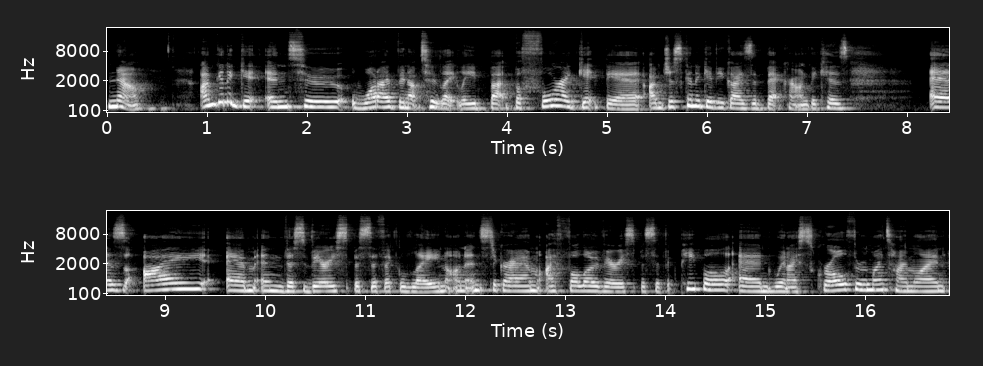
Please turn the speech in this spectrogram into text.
Now, I'm going to get into what I've been up to lately, but before I get there, I'm just going to give you guys a background because as I am in this very specific lane on Instagram, I follow very specific people, and when I scroll through my timeline,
